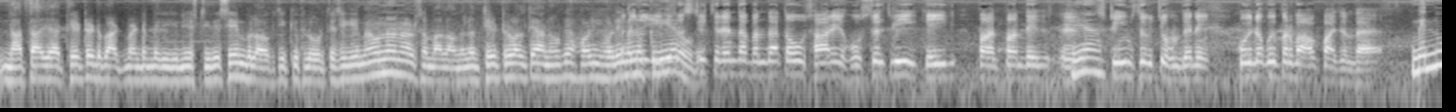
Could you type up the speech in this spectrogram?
ਨਾਤਾ ਜਾਂ ਥੀਏਟਰ ਡਿਪਾਰਟਮੈਂਟ ਮੇਰੀ ਯੂਨੀਵਰਸਿਟੀ ਦੇ ਸੇਮ ਬਲਾਕ 'ਚ ਇੱਕ ਫਲੋਰ ਤੇ ਸੀਗੀ। ਮੈਂ ਉਹਨਾਂ ਨਾਲ ਸਮਾਂ ਲਾਉਂਦਾ ਲੱਗਾ ਥੀਏਟਰ ਵੱਲ ਧਿਆਨ ਹੋ ਗਿਆ। ਹੌਲੀ ਹੌਲੀ ਮੈਨੂੰ ਕਲੀਅਰ ਹੋ ਯੂਨੀਵਰਸਿਟੀ ਗਿਆ। ਚ ਰਹਿੰਦਾ ਬੰਦਾ ਤਾਂ ਉਹ ਸਾਰੇ ਹੋਸਟਲ ਚ ਵੀ ਕਈ ਪੰਜ ਪੰਜ ਦੇ. ਸਟਰੀਮਸ ਦੇ ਵਿੱਚ ਹੁੰਦੇ ਨੇ। ਕੋਈ ਨਾ ਕੋਈ ਪ੍ਰਭਾਵ ਪਾ ਜਾਂਦਾ ਹੈ। ਮੈਨੂੰ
